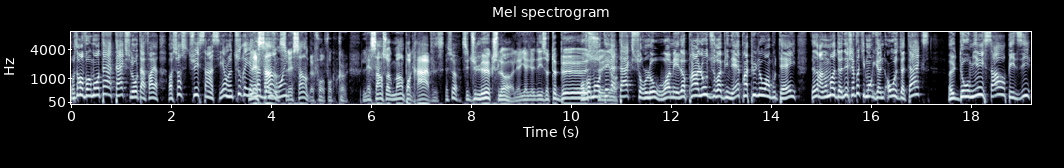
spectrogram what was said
On va augmenter la taxe sur l'autre affaire. Ah, ça, c'est essentiel? On a-tu réellement besoin? l'essence, ben, faut, faut que l'essence augmente, pas grave. C'est ça. C'est du luxe, là. Il y a, il y a des autobus. On va monter a- la taxe sur l'eau. Ouais, mais là, prends l'eau du robinet, prends plus l'eau en bouteille. C'est-à-dire, à un moment donné, chaque fois qu'il y a une hausse de taxe, le domien sort et il dit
